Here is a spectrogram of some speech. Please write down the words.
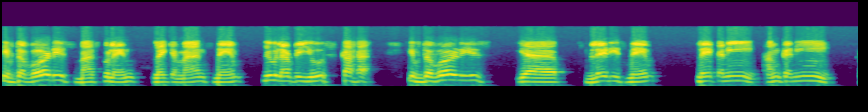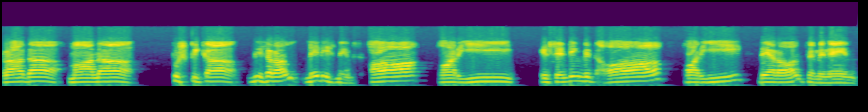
If the word is masculine like a man's name you will have to use kah if the word is a lady's name lekani ankani radha mala pushpika these are all ladies names. A or e. It's ending with a or e they are all feminine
